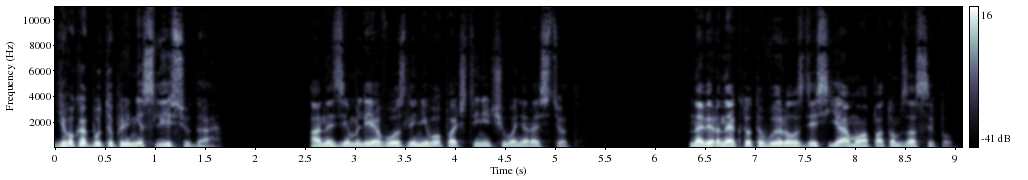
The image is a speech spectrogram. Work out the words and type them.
Его как будто принесли сюда, а на земле возле него почти ничего не растет. Наверное, кто-то вырыл здесь яму, а потом засыпал.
